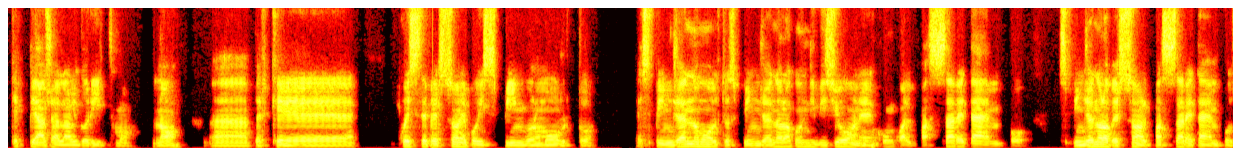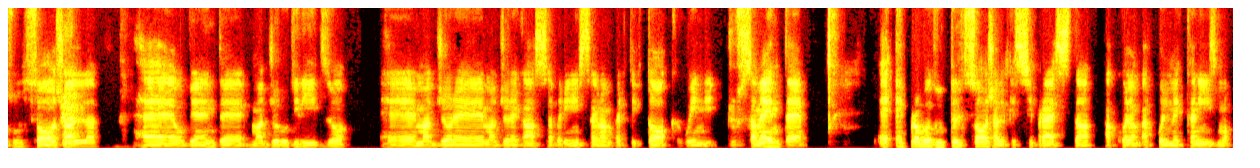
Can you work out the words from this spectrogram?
che piace all'algoritmo, no? Eh, perché queste persone poi spingono molto e spingendo molto, spingendo la condivisione, comunque al passare tempo, spingendo la persona al passare tempo sul social, eh, ovviamente maggior utilizzo, maggiore, maggiore cassa per Instagram, per TikTok. Quindi giustamente è, è, proprio tutto il social che si presta a, quella, a quel meccanismo,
